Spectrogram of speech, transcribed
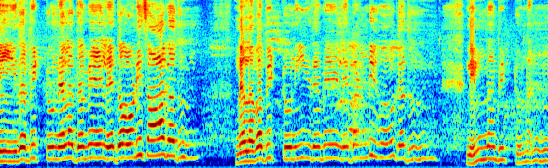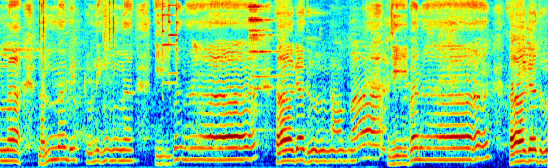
ನೀರ ಬಿಟ್ಟು ನೆಲದ ಮೇಲೆ ದೋಣಿ ಸಾಗದು. ನೆಲವ ಬಿಟ್ಟು ನೀರ ಮೇಲೆ ಬಂಡಿ ಹೋಗದು. ನಿನ್ನ ಬಿಟ್ಟು ನನ್ನ ನನ್ನ ಬಿಟ್ಟು ನಿನ್ನ ಜೀವನ ಆಗದು. ಜೀವನ ಆಗದು.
